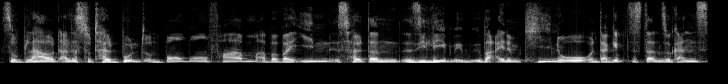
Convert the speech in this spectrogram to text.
so bla und alles total bunt und Bonbonfarben, aber bei ihnen ist halt dann, äh, sie leben eben über einem Kino und da gibt es dann so ganz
